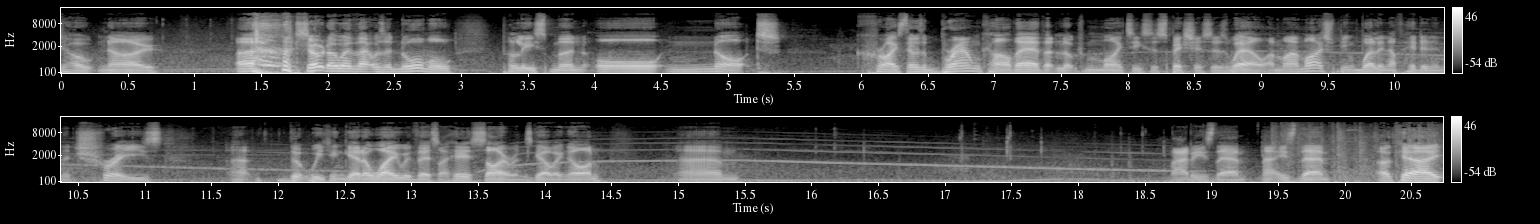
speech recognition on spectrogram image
don't know. Uh, I don't know whether that was a normal policeman or not. Christ, there was a brown car there that looked mighty suspicious as well. And I might have been well enough hidden in the trees uh, that we can get away with this. I hear sirens going on. Um, that is them. That is them. Okay.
